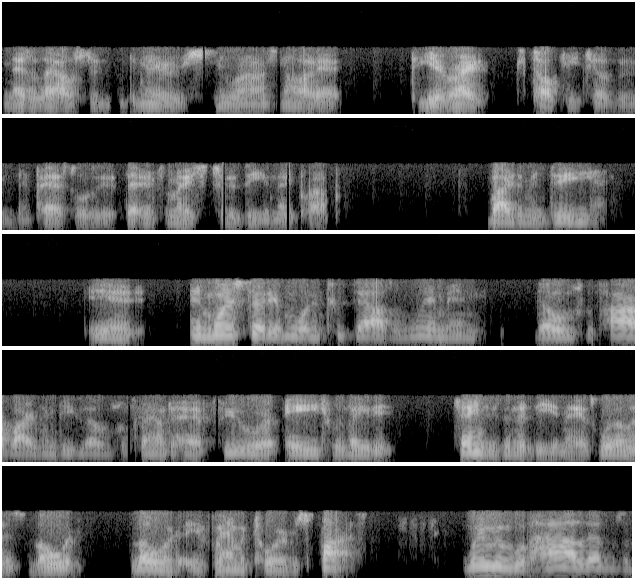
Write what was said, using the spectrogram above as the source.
and that allows the, the nerves, neurons, and all that to get right, to talk to each other, and pass those, that information to the DNA properly. Vitamin D, it, in one study of more than 2,000 women, those with higher vitamin D levels were found to have fewer age-related changes in the DNA, as well as lowered lowered inflammatory response. Women with higher levels of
